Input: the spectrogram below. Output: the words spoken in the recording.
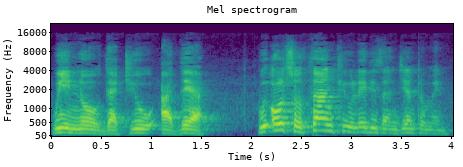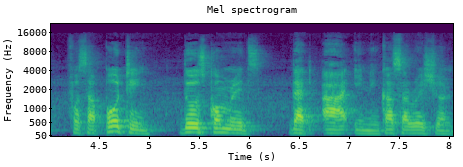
we know that you are there. We also thank you, ladies and gentlemen, for supporting those comrades that are in incarceration.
